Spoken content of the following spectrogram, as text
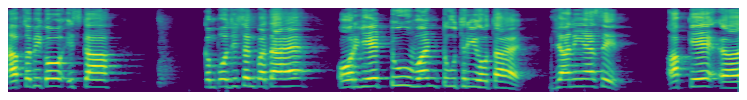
आप सभी को इसका कंपोजिशन पता है और ये टू वन टू थ्री होता है। यानी ऐसे आपके आ,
